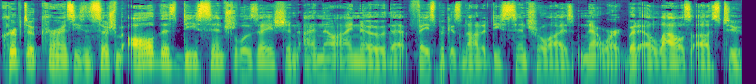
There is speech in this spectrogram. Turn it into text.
cryptocurrencies and social all this decentralization. I now I know that Facebook is not a decentralized network, but it allows us to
